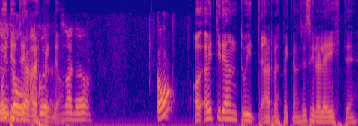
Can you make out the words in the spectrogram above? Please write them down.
Hoy te no, al respecto. No, no. ¿Cómo? Hoy, tiré un tweet al respecto, no sé si lo leíste,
